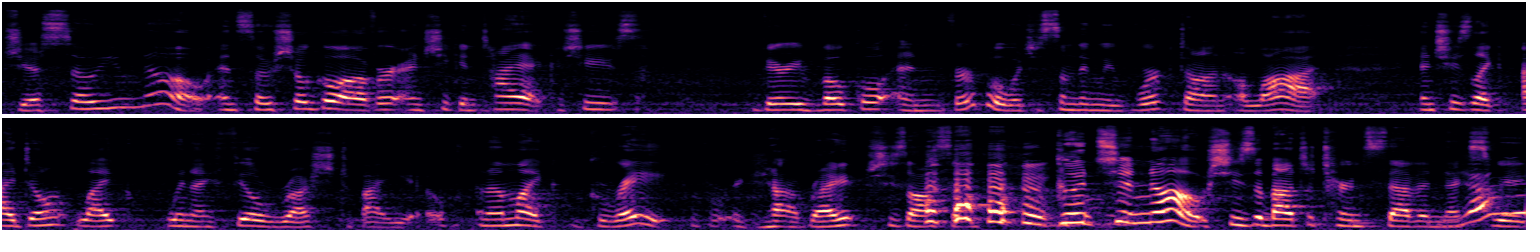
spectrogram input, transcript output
just so you know. And so she'll go over and she can tie it because she's very vocal and verbal which is something we've worked on a lot. And she's like i don't like when i feel rushed by you. And i'm like great. Yeah right? She's awesome. Good to know. She's about to turn seven next week.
